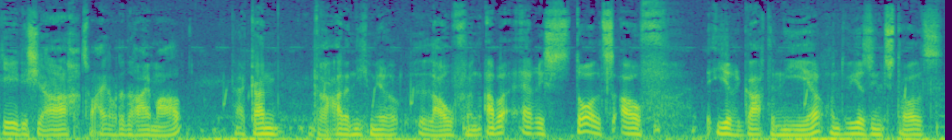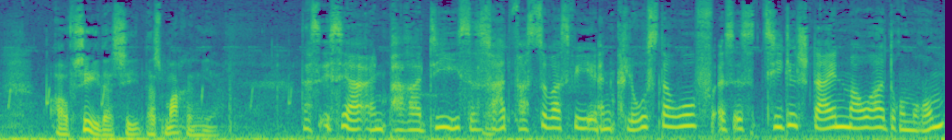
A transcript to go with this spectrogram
jedes Jahr zwei oder dreimal. Er kann gerade nicht mehr laufen. Aber er ist stolz auf ihre Garten hier. Und wir sind stolz auf sie, dass sie das machen hier. Das ist ja ein Paradies. Das hat fast so was wie ein Klosterhof. Es ist Ziegelsteinmauer drumherum.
